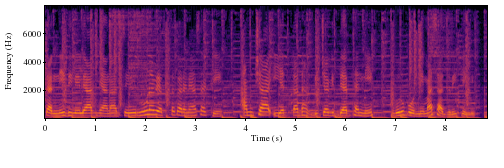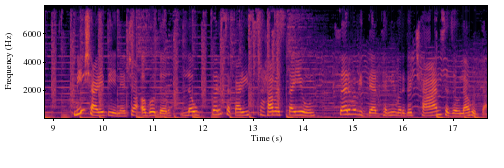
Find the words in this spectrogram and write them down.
त्यांनी दिलेल्या ज्ञानाचे ऋण व्यक्त करण्यासाठी आमच्या इयत्ता दहावीच्या विद्यार्थ्यांनी गुरुपौर्णिमा साजरी केली. मी शाळेत येण्याच्या अगोदर लवकर सकाळी सहा वाजता येऊन सर्व विद्यार्थ्यांनी वर्ग छान सजवला होता.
